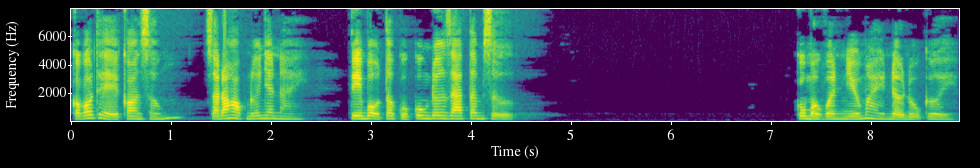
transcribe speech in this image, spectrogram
Có có thể còn sống, Sau đó học nữ nhân này, Tìm bộ tộc của cung đương gia tâm sự. Cô Mộc Vân nhíu mày nở nụ cười.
